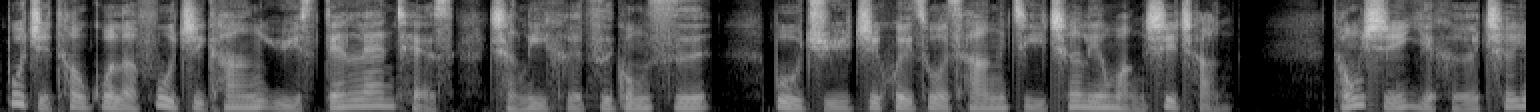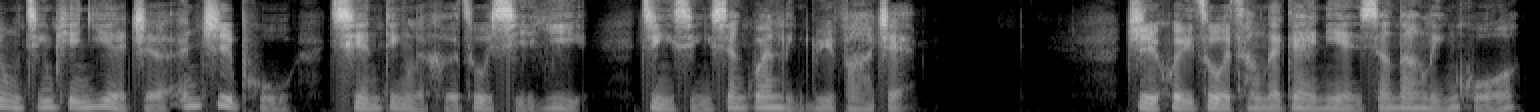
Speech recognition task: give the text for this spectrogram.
不只透过了富士康与 Stellantis 成立合资公司，布局智慧座舱及车联网市场。同时，也和车用晶片业者恩智浦签订了合作协议，进行相关领域发展。智慧座舱的概念相当灵活，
